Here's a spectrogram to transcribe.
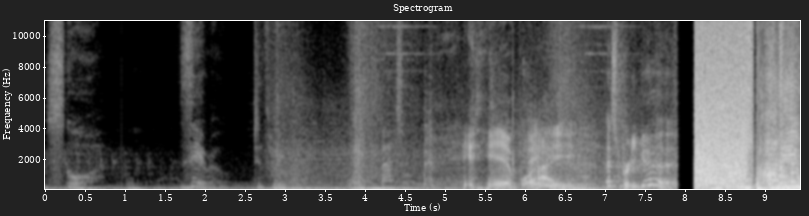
Score. Zero to three. Battle. yeah, boy. Hey, that's pretty good. Funny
